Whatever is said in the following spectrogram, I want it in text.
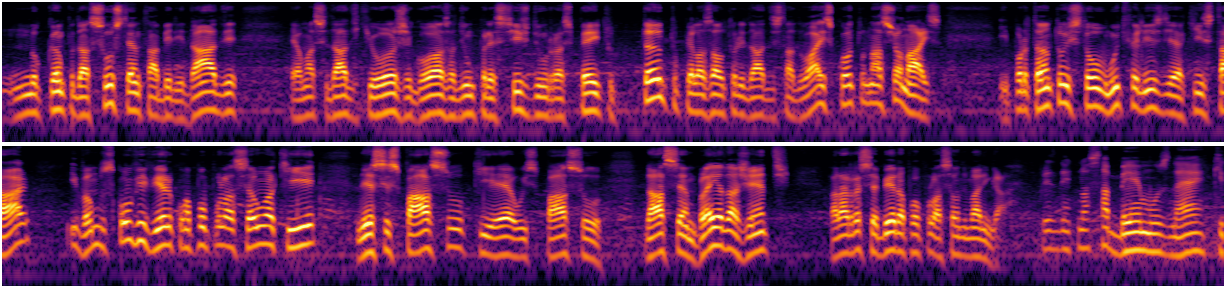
no campo da sustentabilidade. É uma cidade que hoje goza de um prestígio, de um respeito, tanto pelas autoridades estaduais quanto nacionais. E, portanto, estou muito feliz de aqui estar e vamos conviver com a população aqui nesse espaço que é o espaço da Assembleia da Gente para receber a população de Maringá. Presidente, nós sabemos né, que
